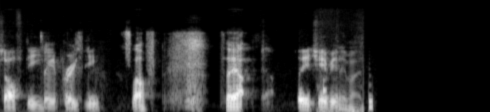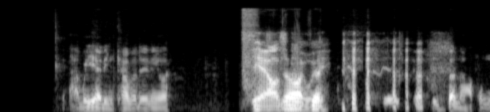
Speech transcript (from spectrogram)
softy. See you, Priesty. Soft. See ya. See you, champion. Hey, mate. Ah, we had him covered anyway. Yeah, I was Right, nowhere. He's got nothing.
